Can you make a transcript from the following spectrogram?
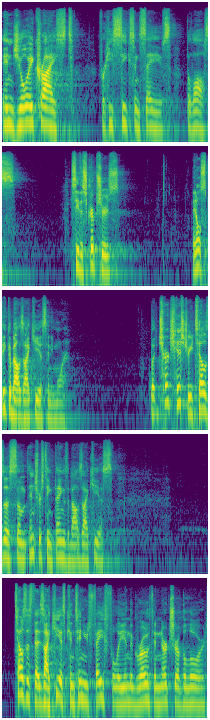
enjoy Christ, for he seeks and saves the lost. You see, the scriptures they don't speak about Zacchaeus anymore. But church history tells us some interesting things about Zacchaeus. Tells us that Zacchaeus continued faithfully in the growth and nurture of the Lord.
